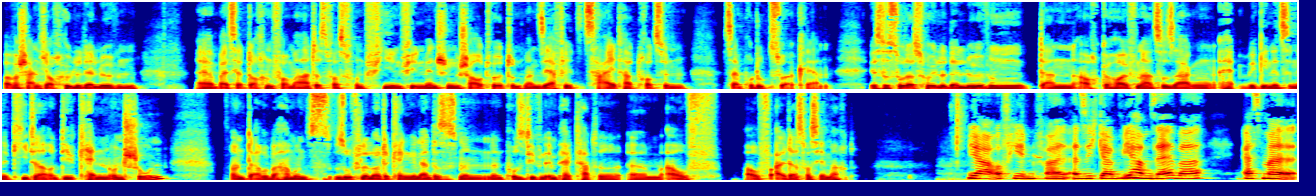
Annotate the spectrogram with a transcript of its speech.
war wahrscheinlich auch Höhle der Löwen äh, weil es ja doch ein Format ist, was von vielen, vielen Menschen geschaut wird und man sehr viel Zeit hat, trotzdem sein Produkt zu erklären. Ist es so, dass Höhle der Löwen dann auch geholfen hat zu sagen, wir gehen jetzt in eine Kita und die kennen uns schon? Und darüber haben uns so viele Leute kennengelernt, dass es einen, einen positiven Impact hatte ähm, auf, auf all das, was ihr macht? Ja, auf jeden Fall. Also ich glaube, wir haben selber erstmal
